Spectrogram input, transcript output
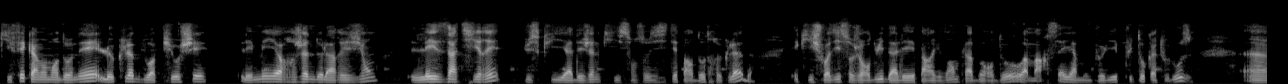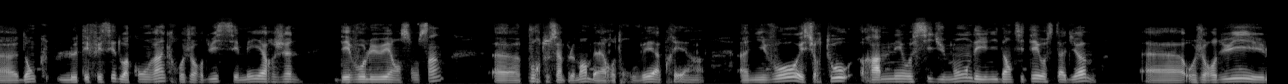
qui fait qu'à un moment donné, le club doit piocher les meilleurs jeunes de la région les attirer, puisqu'il y a des jeunes qui sont sollicités par d'autres clubs et qui choisissent aujourd'hui d'aller par exemple à Bordeaux, à Marseille, à Montpellier plutôt qu'à Toulouse. Euh, donc le TFC doit convaincre aujourd'hui ses meilleurs jeunes d'évoluer en son sein euh, pour tout simplement ben, retrouver après un, niveau et surtout ramener aussi du monde et une identité au stadium. Euh, aujourd'hui,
